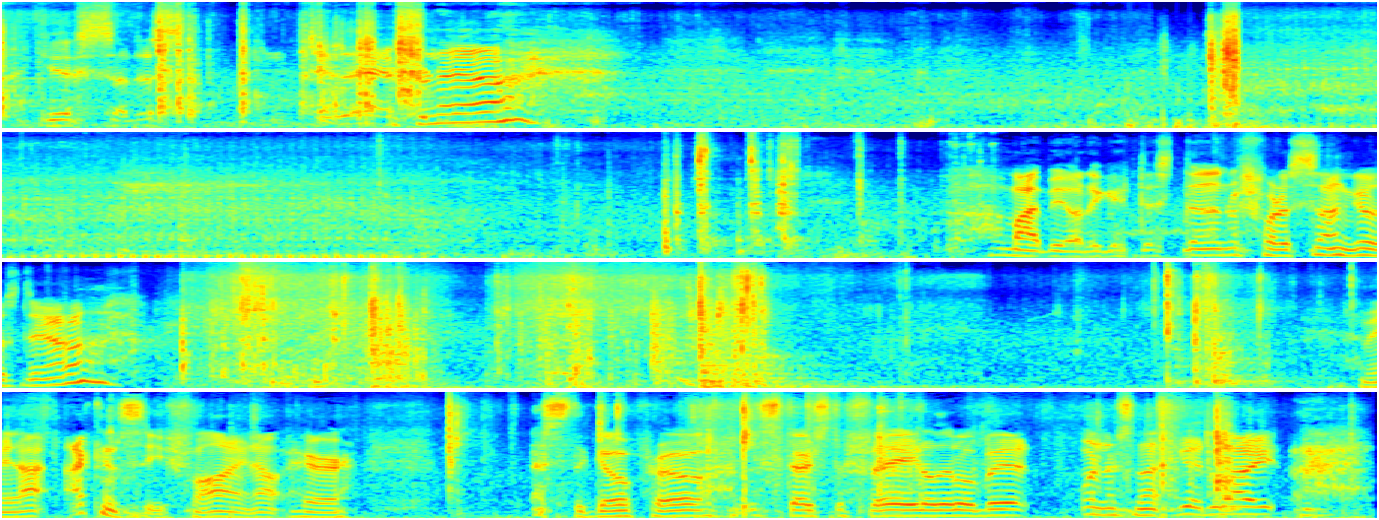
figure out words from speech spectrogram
I guess I'll just do that for now. I might be able to get this done before the sun goes down. I mean, I, I can see fine out here. That's the GoPro. It starts to fade a little bit when there's not good light. I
